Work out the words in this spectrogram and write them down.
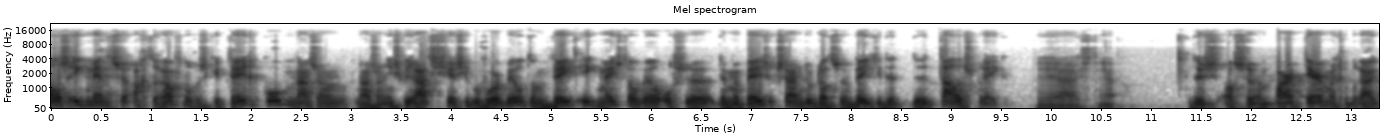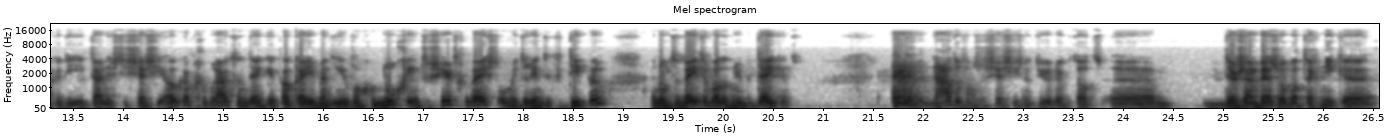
als ik mensen achteraf nog eens een keer tegenkom, na zo'n, na zo'n inspiratiesessie bijvoorbeeld, dan weet ik meestal wel of ze ermee bezig zijn doordat ze een beetje de, de taal spreken. Juist, ja. Dus als ze een paar termen gebruiken die ik tijdens die sessie ook heb gebruikt, dan denk ik: oké, je bent in ieder geval genoeg geïnteresseerd geweest om je erin te verdiepen en om te weten wat het nu betekent. het nadeel van zo'n sessie is natuurlijk dat uh, er zijn best wel wat technieken,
